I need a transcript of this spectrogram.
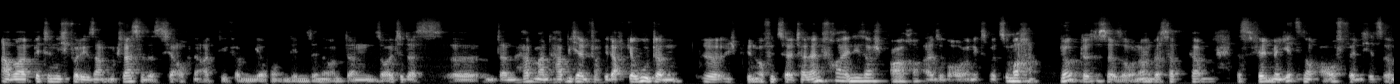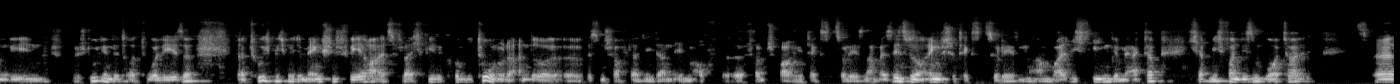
aber bitte nicht vor der gesamten Klasse. Das ist ja auch eine Art Diffamierung in dem Sinne. Und dann sollte das, äh, dann hat man, habe ich einfach gedacht, ja gut, dann äh, ich bin offiziell talentfrei in dieser Sprache, also brauche ich nichts mehr zu machen. Ja, das ist ja so. Ne? Das, hat, das fällt mir jetzt noch auf, wenn ich jetzt irgendwie in Studienliteratur lese, da tue ich mich mit dem Englischen schwerer als vielleicht viele Kommilitonen oder andere äh, Wissenschaftler, die dann eben auch äh, fremdsprachige Texte zu lesen haben, also insbesondere englische Texte zu lesen haben, weil ich ihnen gemerkt habe, ich habe mich von diesem Urteil äh,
